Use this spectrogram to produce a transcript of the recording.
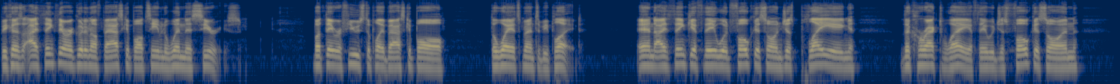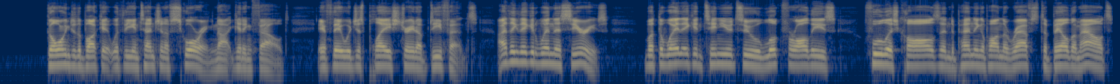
Because I think they're a good enough basketball team to win this series. But they refuse to play basketball the way it's meant to be played. And I think if they would focus on just playing the correct way, if they would just focus on going to the bucket with the intention of scoring, not getting fouled, if they would just play straight up defense, I think they could win this series. But the way they continue to look for all these foolish calls and depending upon the refs to bail them out,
